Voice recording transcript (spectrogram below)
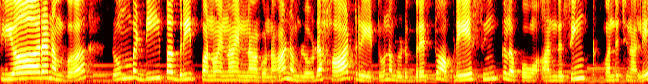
கிளியராக நம்ம ரொம்ப டீப்பாக ப்ரீத் பண்ணோம். என்ன என்ன ஆகும்னா நம்மளோட ஹார்ட் ரேட்டும் நம்மளோட பிரெத்தும் அப்படியே சிங்க்கில் போவோம் அந்த சிங்க் வந்துச்சுனாலே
